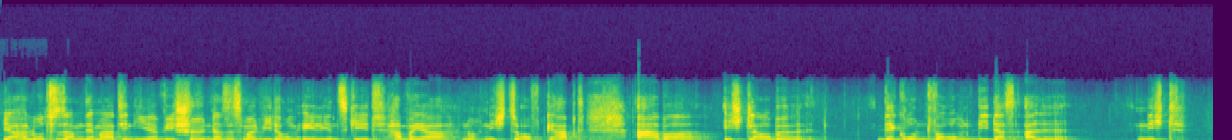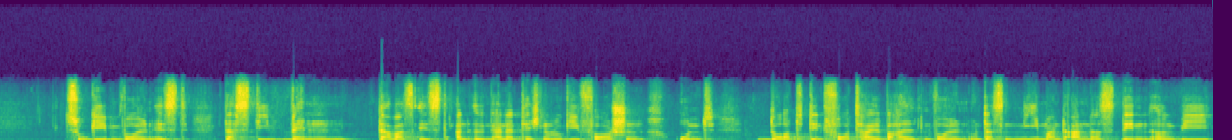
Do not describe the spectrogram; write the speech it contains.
Ja, hallo zusammen, der Martin hier. Wie schön, dass es mal wieder um Aliens geht. Haben wir ja noch nicht so oft gehabt. Aber ich glaube, der Grund, warum die das alle nicht zugeben wollen, ist, dass die, wenn da was ist, an irgendeiner Technologie forschen und dort den Vorteil behalten wollen und dass niemand anders denen irgendwie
